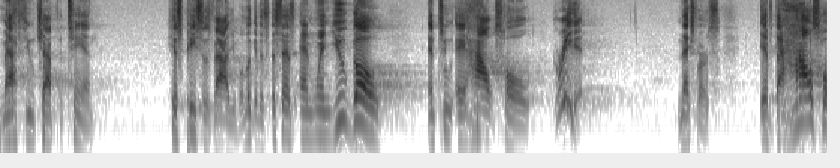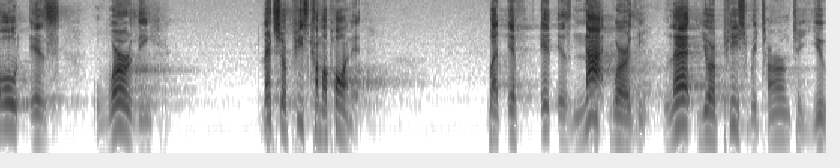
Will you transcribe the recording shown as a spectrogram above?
Matthew chapter 10. His peace is valuable. Look at this. It says, And when you go into a household, greet it. Next verse. If the household is worthy, let your peace come upon it. But if it is not worthy, let your peace return to you.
